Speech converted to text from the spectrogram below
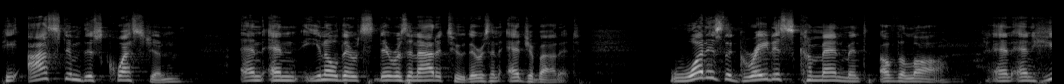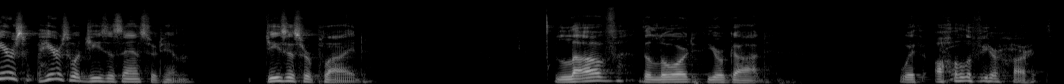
he asked him this question, and and you know, there's there was an attitude, there was an edge about it. What is the greatest commandment of the law? And and here's here's what Jesus answered him. Jesus replied, Love the Lord your God with all of your heart,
